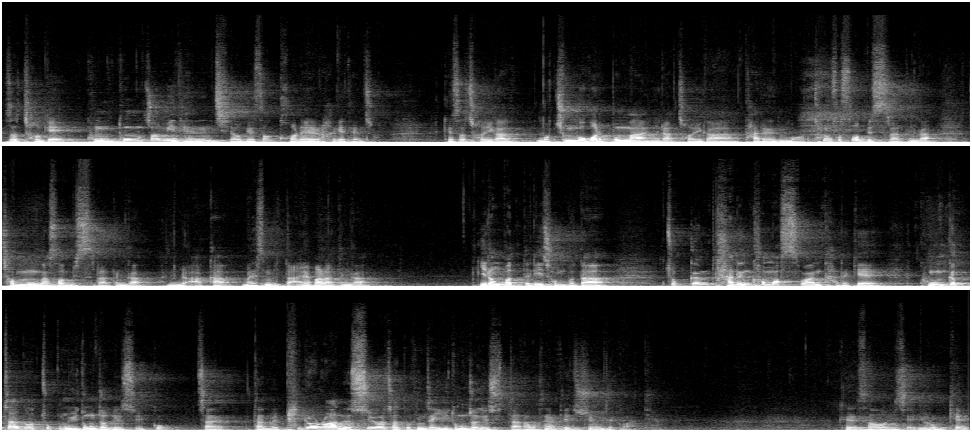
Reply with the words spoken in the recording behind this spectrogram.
그래서 저게 공통점이 되는 지역에서 거래를 하게 되죠. 그래서 저희가 뭐 중고거래뿐만 아니라 저희가 다른 뭐 청소 서비스라든가 전문가 서비스라든가 아니면 아까 말씀드렸던 알바라든가 이런 것들이 전부 다 조금 다른 커머스와는 다르게 공급자도 조금 유동적일 수 있고 자 그다음에 필요로 하는 수요자도 굉장히 유동적일 수 있다라고 생각해 주시면 될 것 같아요. 그래서 이제 이렇게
